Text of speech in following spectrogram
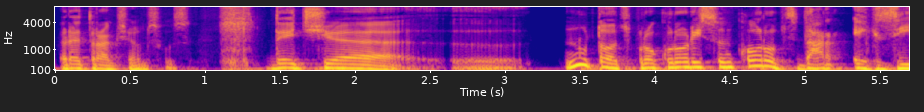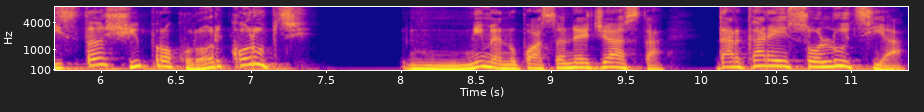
Retrag ce am spus. Deci, uh, uh, nu toți procurorii sunt corupți, dar există și procurori corupți. Nimeni nu poate să nege asta. Dar care e soluția?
